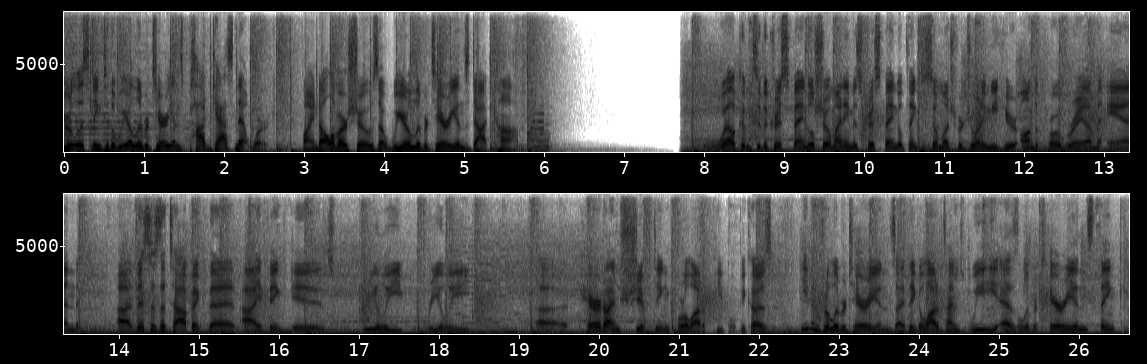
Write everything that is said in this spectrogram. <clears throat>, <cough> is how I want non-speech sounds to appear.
You're listening to the We Are Libertarians Podcast Network. Find all of our shows at WeareLibertarians.com. Welcome to the Chris Spangle Show. My name is Chris Spangle. Thank you so much for joining me here on the program. And uh, this is a topic that I think is really, really uh, paradigm shifting for a lot of people because even for libertarians, I think a lot of times we as libertarians think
